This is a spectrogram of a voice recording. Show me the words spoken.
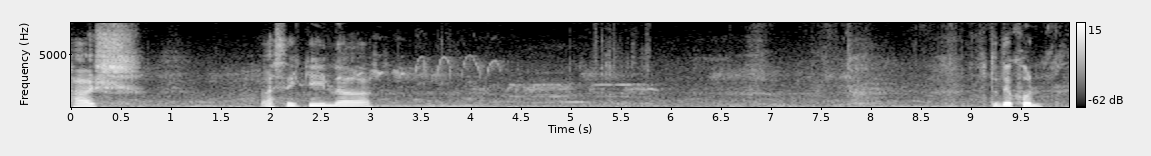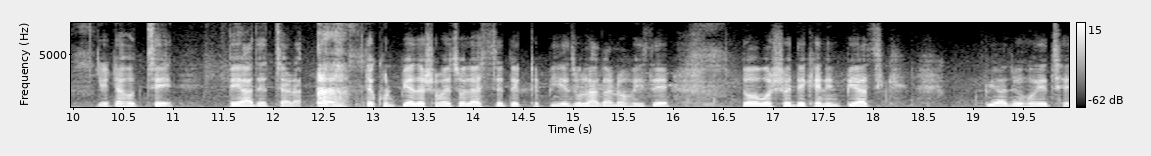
ঘাস আছে কি না। তো দেখুন, এটা হচ্ছে পেঁয়াজের চারা। দেখুন, পেঁয়াজের সময় চলে আসছে, তো একটা পেঁয়াজও লাগানো হয়েছে। তো অবশ্যই দেখে নিন পেঁয়াজ, পেঁয়াজও হয়েছে।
